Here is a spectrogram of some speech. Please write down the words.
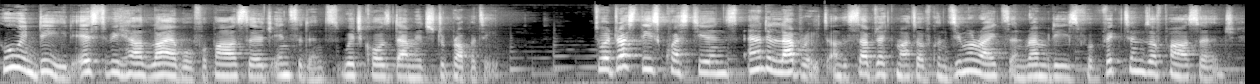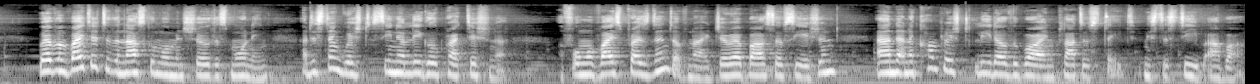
Who indeed is to be held liable for power surge incidents which cause damage to property? To address these questions and elaborate on the subject matter of consumer rights and remedies for victims of power surge, we have invited to the NASCO Moment show this morning a distinguished senior legal practitioner, a former vice president of Nigeria Bar Association, and an accomplished leader of the bar in Plateau State, Mr. Steve Abah.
